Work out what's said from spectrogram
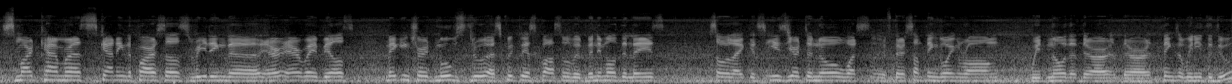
smart cameras scanning the parcels, reading the air airway bills, making sure it moves through as quickly as possible with minimal delays so like it's easier to know what's if there's something going wrong, we'd know that there are there are things that we need to do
